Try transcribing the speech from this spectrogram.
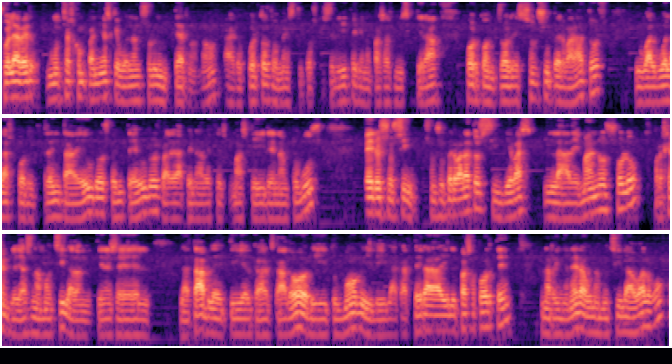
suele haber muchas compañías que vuelan solo interno, ¿no? Aeropuertos domésticos, que se dice que no pasas ni siquiera por controles. Son súper baratos, igual vuelas por 30 euros, 20 euros, vale la pena a veces más que ir en autobús. Pero eso sí, son súper baratos si llevas la de mano solo. Por ejemplo, ya es una mochila donde tienes el, la tablet y el cargador y tu móvil y la cartera y el pasaporte, una riñonera, una mochila o algo,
